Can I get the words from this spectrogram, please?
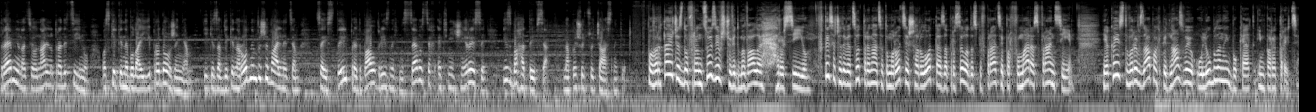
древню національну традиційну, оскільки не була її продовженням. Тільки завдяки народним вишивальницям цей стиль придбав в різних місцевостях етнічні риси і збагатився, напишуть сучасники. Повертаючись до французів, що відмивали Росію, в 1913 році Шарлотта запросила до співпраці парфумера з Франції, який створив запах під назвою Улюблений букет імператриці.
